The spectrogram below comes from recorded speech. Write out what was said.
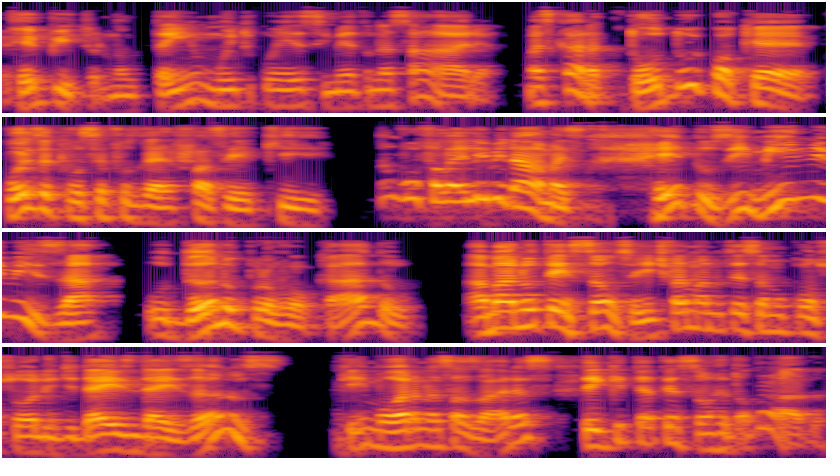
Repito, não tenho muito conhecimento nessa área. Mas, cara, todo e qualquer coisa que você puder fazer que, não vou falar eliminar, mas reduzir, minimizar o dano provocado, a manutenção. Se a gente faz manutenção no console de 10 em 10 anos, quem mora nessas áreas tem que ter atenção redobrada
